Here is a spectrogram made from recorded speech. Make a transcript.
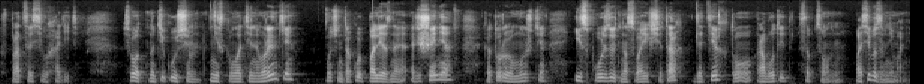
в процессе выходить вот на текущем низковолатильном рынке очень такое полезное решение, которое вы можете использовать на своих счетах для тех, кто работает с опционами. Спасибо за внимание.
